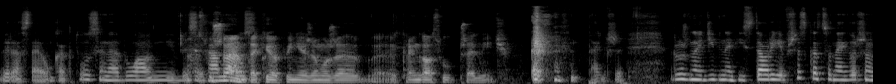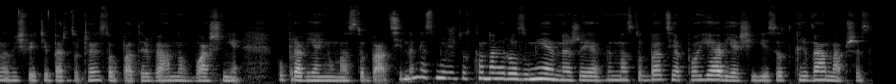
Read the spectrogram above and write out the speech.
wyrastają kaktusy na dłoni, wysychamy... Ja słyszałem takie opinie, że może e, kręgosłup przegnić. Także różne dziwne historie, wszystko co najgorsze na tym świecie bardzo często upatrywano właśnie w uprawianiu masturbacji. Natomiast my już doskonale rozumiemy, że jakby masturbacja pojawia się, jest odkrywana przez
